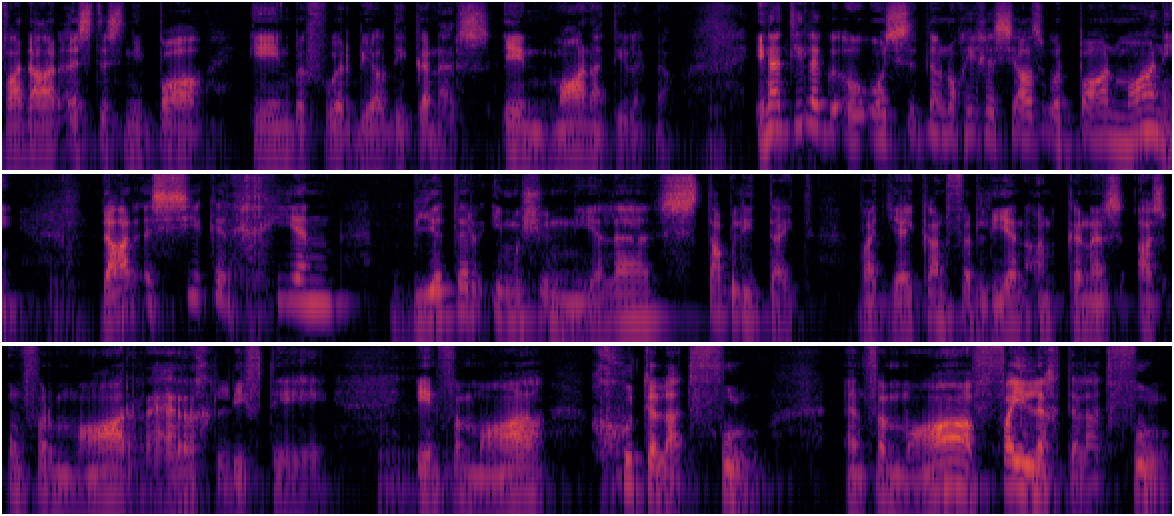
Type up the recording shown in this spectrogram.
wat daar is tussen die pa en byvoorbeeld die kinders en ma natuurlik nou. En natuurlik ons sit nou nog nie gesels oor pa en ma nie. Daar is seker geen beter emosionele stabiliteit wat jy kan verleen aan kinders as om vir ma reg lief te hê en vir ma goed te laat voel en vir ma veilig te laat voel.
